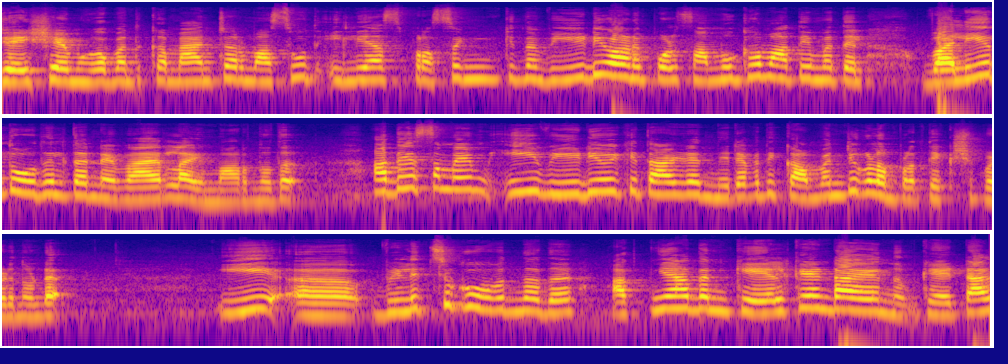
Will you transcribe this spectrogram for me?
ജെയ്ഷെ മുഹമ്മദ് കമാൻഡർ മസൂദ് ഇലിയാസ് പ്രസംഗിക്കുന്ന വീഡിയോ ആണ് ഇപ്പോൾ സമൂഹ മാധ്യമത്തിൽ വലിയ തോതിൽ തന്നെ വൈറലായി മാറുന്നത്. അതേസമയം ഈ വീഡിയോയ്ക്ക് താഴെ നിരവധി കമന്റുകളും പ്രത്യക്ഷപ്പെടുന്നുണ്ട്. ഈ വിളിച്ചു കൂവുന്നത് അജ്ഞാതൻ കേൾക്കേണ്ട എന്നും കേട്ടാൽ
